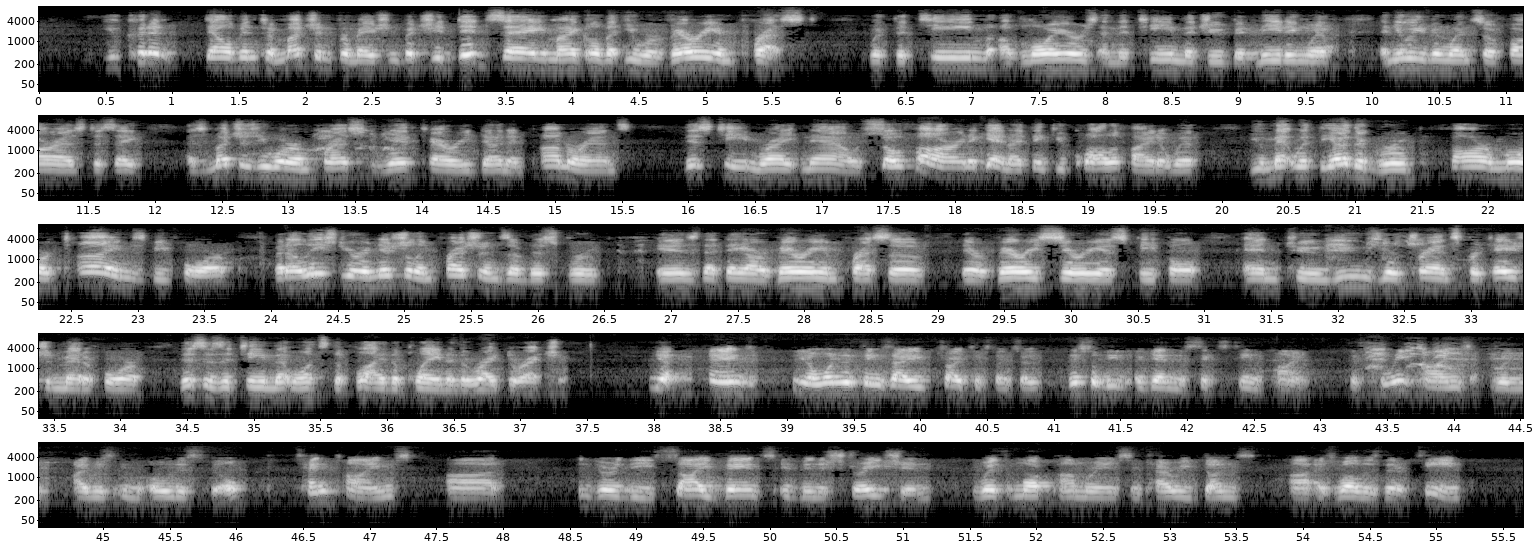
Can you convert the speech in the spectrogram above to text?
you couldn't delve into much information, but you did say, Michael, that you were very impressed with the team of lawyers and the team that you've been meeting with. And you even went so far as to say, as much as you were impressed with Terry Dunne and Pomerantz, this team right now, so far, and again, I think you qualified it with you met with the other group far more times before, but at least your initial impressions of this group is that they are very impressive, they're very serious people, and to use your transportation metaphor, this is a team that wants to fly the plane in the right direction. Yeah, and you know, one of the things I tried to explain, so this will be again the 16th time. The three times when I was in Otisville, 10 times uh, under the Cy Vance administration with Mark Pomerantz and Carey Dunne, uh, as well as their team.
